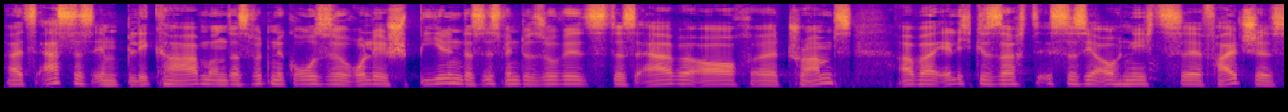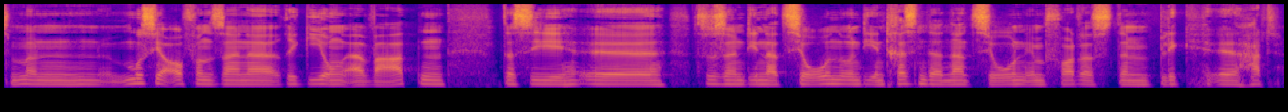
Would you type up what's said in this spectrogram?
als erstes im Blick haben und das wird eine große Rolle spielen. Das ist, wenn du so willst, das Erbe auch äh, Trumps. Aber ehrlich gesagt ist das ja auch nichts äh, Falsches. Man muss ja auch von seiner Regierung erwarten, dass sie äh, sozusagen die Nation und die Interessen der Nation im vordersten Blick äh, hat.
